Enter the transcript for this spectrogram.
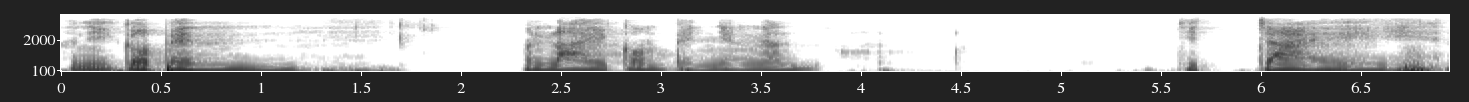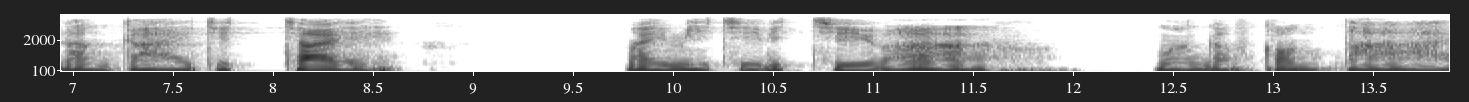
อันนี้ก็เป็นมันลายก็เป็นอย่างนั้น จิตใจร่างกายจิตใจ ไม่มีชีวิตชีวา เหมือนกับก่อนตาย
